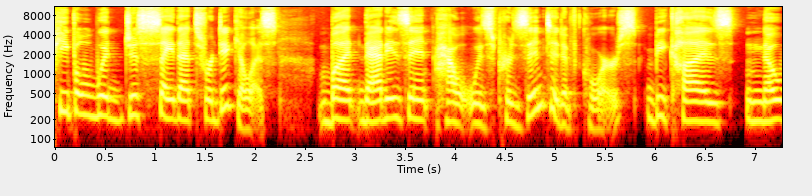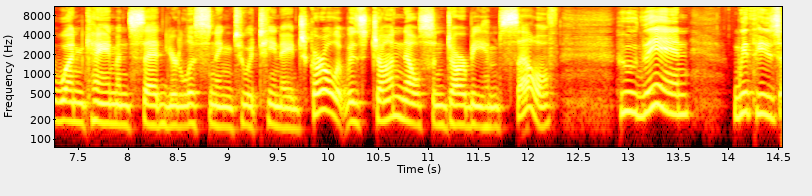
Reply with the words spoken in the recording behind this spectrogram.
People would just say that's ridiculous. But that isn't how it was presented, of course, because no one came and said, You're listening to a teenage girl. It was John Nelson Darby himself who then, with his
